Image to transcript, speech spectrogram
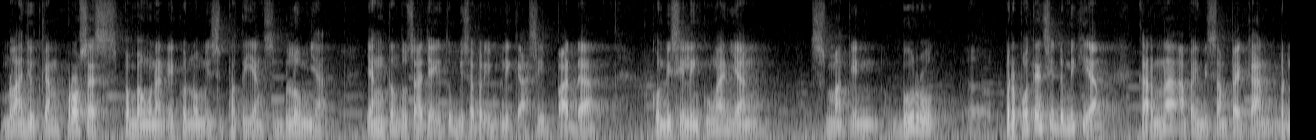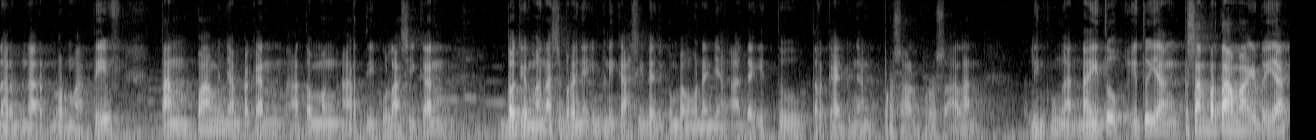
melanjutkan proses pembangunan ekonomi seperti yang sebelumnya, yang tentu saja itu bisa berimplikasi pada kondisi lingkungan yang semakin buruk, e, berpotensi demikian, karena apa yang disampaikan benar-benar normatif tanpa menyampaikan atau mengartikulasikan bagaimana sebenarnya implikasi dari pembangunan yang ada itu terkait dengan persoalan-persoalan lingkungan. Nah itu itu yang kesan pertama gitu ya.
